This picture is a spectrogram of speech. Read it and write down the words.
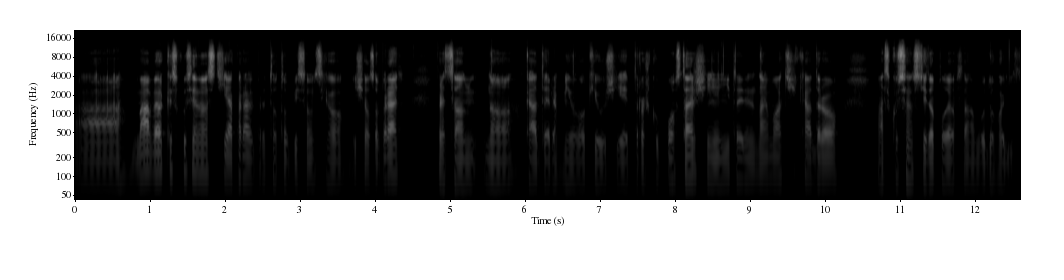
A má veľké skúsenosti a práve preto to by som si ho išiel zobrať. Predsa len no, káder Milwaukee už je trošku postarší, není to jeden z najmladších kádrov a skúsenosti do play sa vám budú hodiť.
